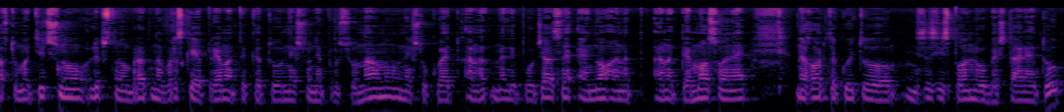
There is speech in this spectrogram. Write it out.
автоматично липсата на обратна връзка я приемате като нещо непрофесионално, нещо, което нали, получава се едно анатемосване на хората, които не са си изпълнили обещанието.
